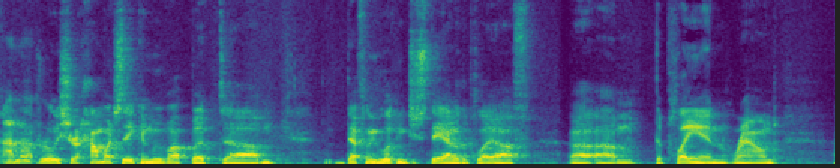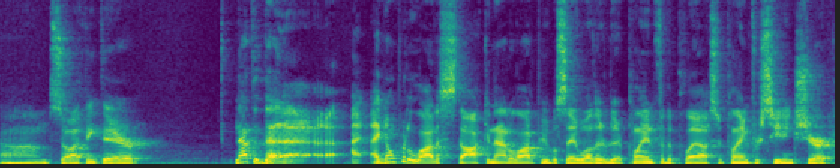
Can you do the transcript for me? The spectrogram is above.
I'm not really sure how much they can move up, but um, definitely looking to stay out of the playoff, uh, um, the play-in round. Um, so I think they're not that, that uh, I, I, don't put a lot of stock in that. A lot of people say, well, they're, they're playing for the playoffs, they're playing for seeding, sure.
